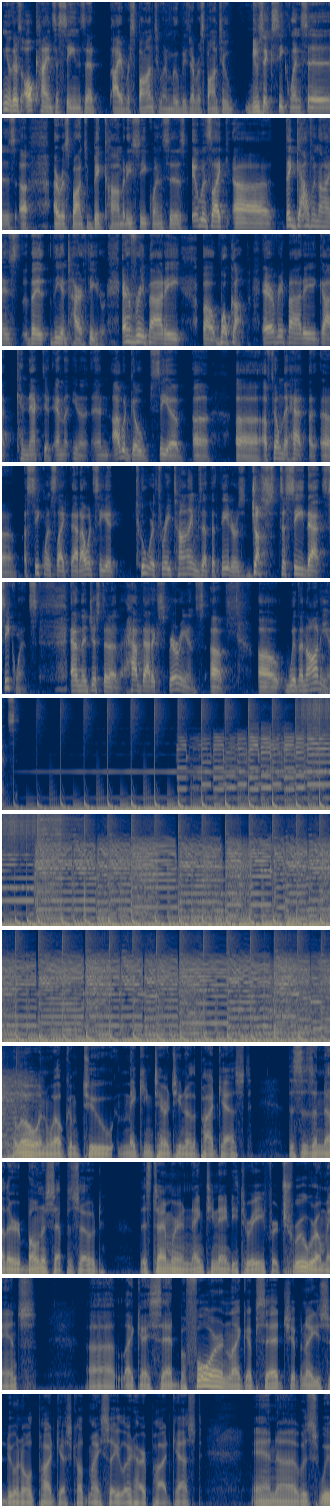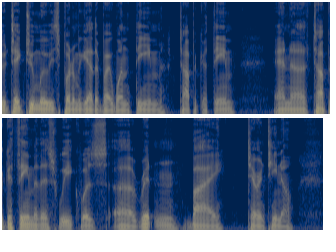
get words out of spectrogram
You know, there's all kinds of scenes that I respond to in movies. I respond to music sequences. Uh, I respond to big comedy sequences. It was like uh, they galvanized the, the entire theater. Everybody uh, woke up. Everybody got connected. And, you know, and I would go see a, a, a film that had a, a sequence like that. I would see it two or three times at the theaters just to see that sequence and then just to have that experience uh, uh, with an audience. Welcome to Making Tarantino the podcast. This is another bonus episode. This time we're in 1993 for True Romance. Uh, like I said before, and like I've said, Chip and I used to do an old podcast called My Celluloid Heart Podcast, and uh, was we would take two movies, put them together by one theme, topic or theme, and uh, topic or theme of this week was uh, written by Tarantino,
